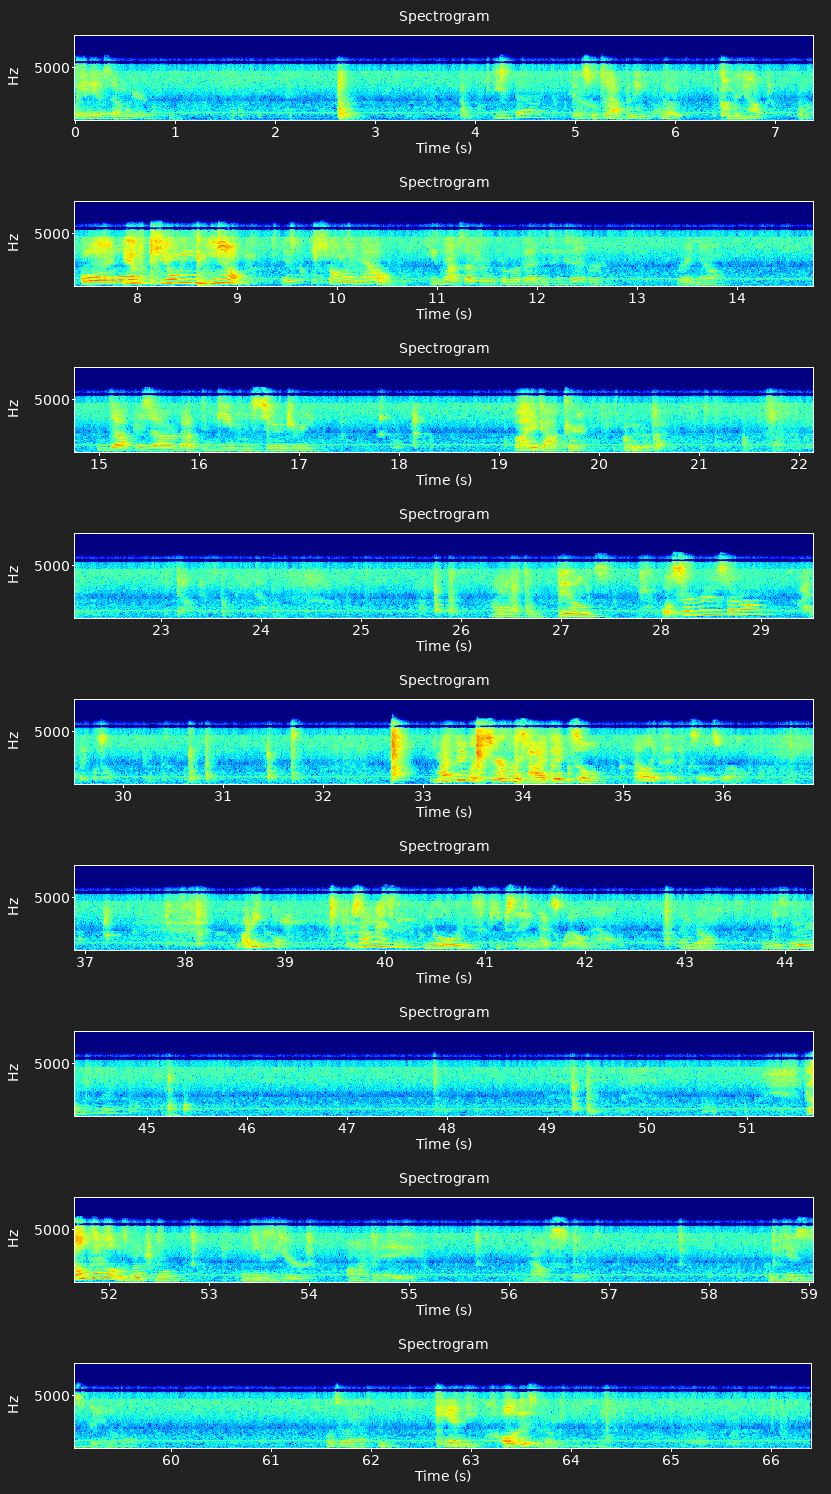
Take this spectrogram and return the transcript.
Okay, yes, I'm weird. He's back. Guess what's happening? What? Coming out. Oh, It's killing me up. it's killing out. He's not suffering from a bad disease ever right now. The doctors are about to give him surgery. Oh, hey, doctor. I'll be right back. I have to build. What server is that on? Hypixel. My favorite server is Hypixel. I like Hypixel as well. Why do you? For some reason, you always keep saying as well now. I know. I'm just very impressed. Build Battle is much more easier on a mouse, but abuse is bannable. What do I have to? Candy. Oh, this is gonna be easy.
